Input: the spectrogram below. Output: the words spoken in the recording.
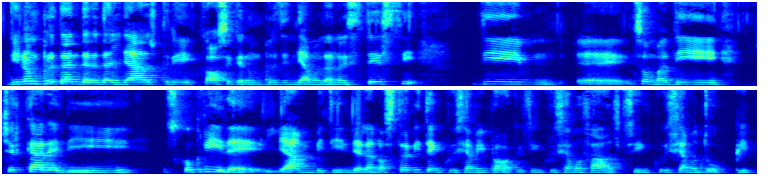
di non pretendere dagli altri cose che non pretendiamo da noi stessi, di, eh, insomma, di cercare di scoprire gli ambiti della nostra vita in cui siamo ipocriti, in cui siamo falsi, in cui siamo doppi.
